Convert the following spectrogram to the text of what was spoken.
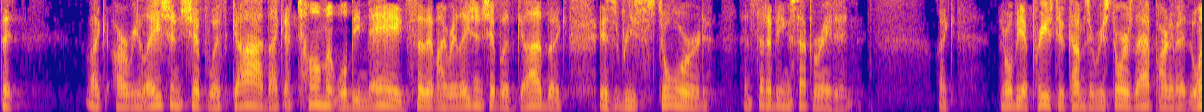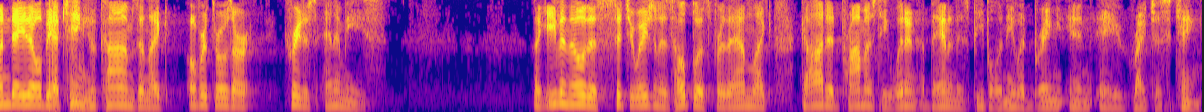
That like our relationship with God, like atonement will be made so that my relationship with God like is restored instead of being separated. Like there will be a priest who comes and restores that part of it. One day there will be a king who comes and like overthrows our greatest enemies. Like, even though this situation is hopeless for them, like, God had promised he wouldn't abandon his people and he would bring in a righteous king.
